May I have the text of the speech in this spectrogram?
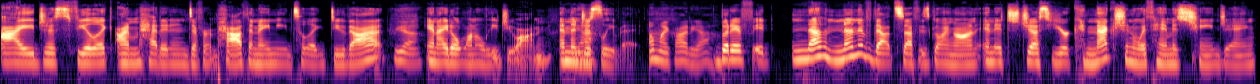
I just feel like I'm headed in a different path and I need to like do that Yeah. and I don't want to lead you on and then Yeah. just leave it. Oh my god, yeah. But if it none, none of that stuff is going on and it's just your connection with him is changing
